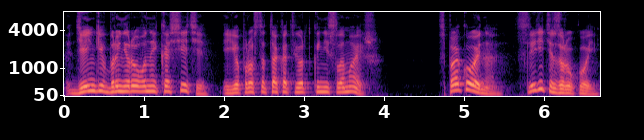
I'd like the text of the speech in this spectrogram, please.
Деньги в бронированной кассете, ее просто так отверткой не сломаешь. Спокойно, следите за рукой.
